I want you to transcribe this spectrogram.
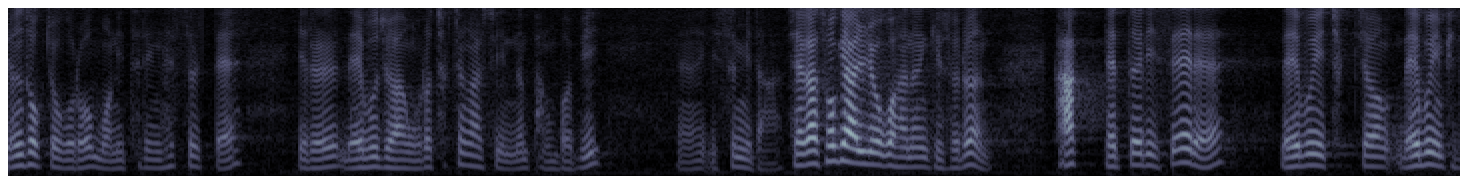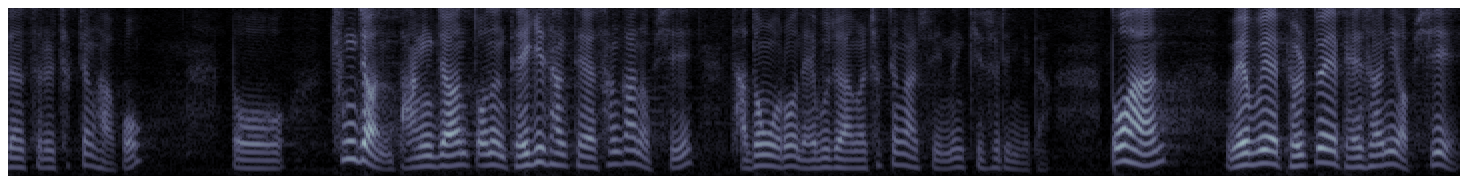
연속적으로 모니터링 했을 때 이를 내부 저항으로 측정할 수 있는 방법이 예, 있습니다. 제가 소개하려고 하는 기술은 각 배터리 셀의 내부의 측정, 내부 임피던스를 측정하고 또 충전, 방전 또는 대기 상태에 상관없이 자동으로 내부 저항을 측정할 수 있는 기술입니다. 또한 외부의 별도의 배선이 없이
